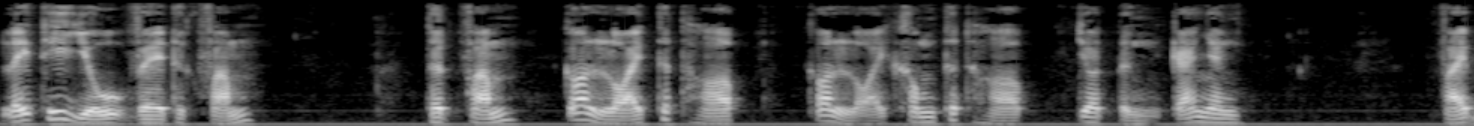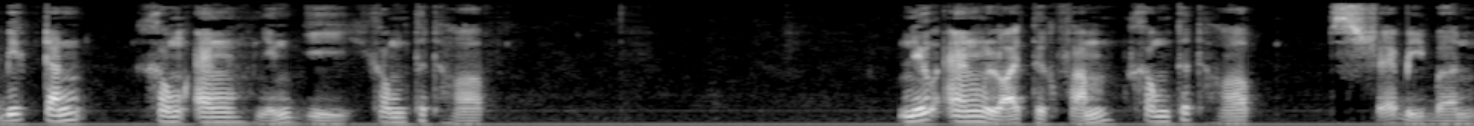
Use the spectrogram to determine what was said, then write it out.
Lấy thí dụ về thực phẩm. Thực phẩm có loại thích hợp, có loại không thích hợp cho từng cá nhân. Phải biết tránh không ăn những gì không thích hợp. Nếu ăn loại thực phẩm không thích hợp, sẽ bị bệnh.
